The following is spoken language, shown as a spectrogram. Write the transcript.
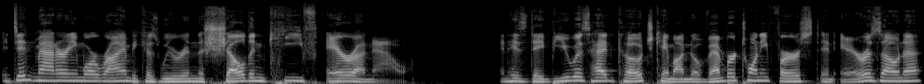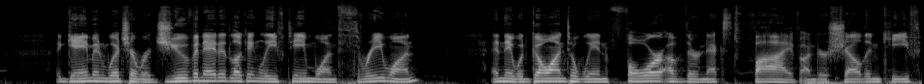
it didn't matter anymore, Ryan, because we were in the Sheldon Keefe era now. And his debut as head coach came on November 21st in Arizona, a game in which a rejuvenated looking Leaf team won 3 1. And they would go on to win four of their next five under Sheldon Keefe.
